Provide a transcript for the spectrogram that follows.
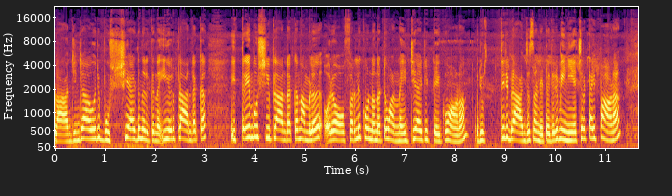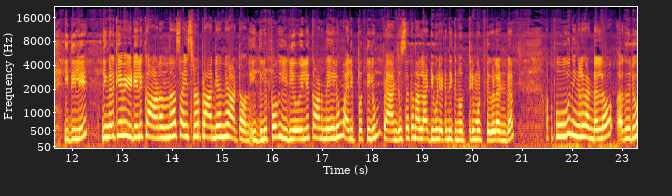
പ്ലാന്റിന്റെ ആ ഒരു ബുഷിയായിട്ട് നിൽക്കുന്ന ഈ ഒരു പ്ലാന്റൊക്കെ ഇത്രയും ബുഷി പ്ലാന്റൊക്കെ നമ്മൾ ഒരു ഓഫറിൽ കൊണ്ടുവന്നിട്ട് വൺ എയ്റ്റി ആയിട്ട് ഇട്ടേക്കുവാണ്. ഒരു ഒത്തിരി ബ്രാഞ്ചസ് ഉണ്ട് കേട്ടോ. ഇതൊരു മിനിയേച്ചർ ടൈപ്പ് ആണ്. ഇതിൽ നിങ്ങൾക്ക് ഈ വീഡിയോയിൽ കാണുന്ന സൈസിലുള്ള പ്ലാന്റ് തന്നെയാണ് കേട്ടോ ഇതിലിപ്പോൾ വീഡിയോയിൽ കാണുന്നതിലും വലിപ്പത്തിലും ബ്രാഞ്ചസ് ഒക്കെ നല്ല അടിപൊളിയായിട്ട് നിൽക്കുന്ന ഒത്തിരി മുട്ടുകളുണ്ട്. അപ്പോൾ പൂവ് നിങ്ങൾ കണ്ടല്ലോ അതൊരു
